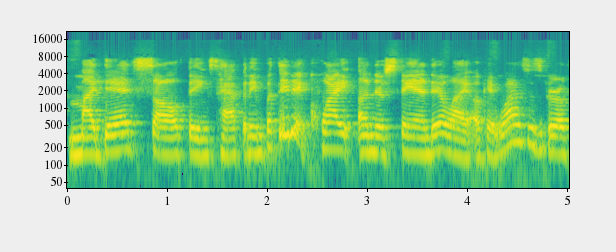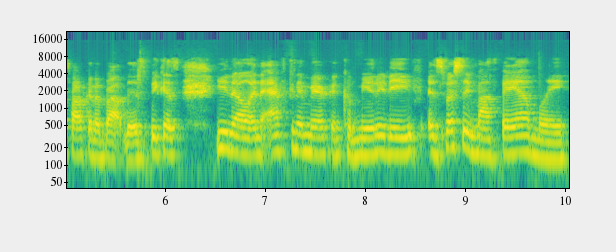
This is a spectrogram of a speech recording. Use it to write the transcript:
my dad saw things happening, but they didn't quite understand. They're like, okay, why is this girl talking about this? Because, you know, in the African American community, especially my family,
